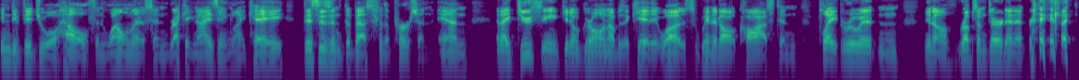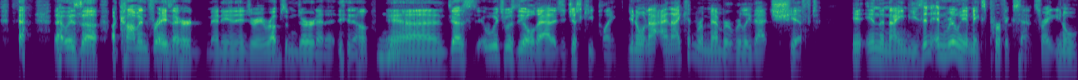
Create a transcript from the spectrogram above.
individual health and wellness and recognizing like hey this isn't the best for the person. And and i do think you know growing up as a kid it was win at all cost and play through it and you know rub some dirt in it right? Like that, that was a, a common phrase i heard many an injury rub some dirt in it you know? Mm-hmm. and just which was the old adage just keep playing. You know and I, and I can remember really that shift in, in the 90s and, and really it makes perfect sense right? You know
